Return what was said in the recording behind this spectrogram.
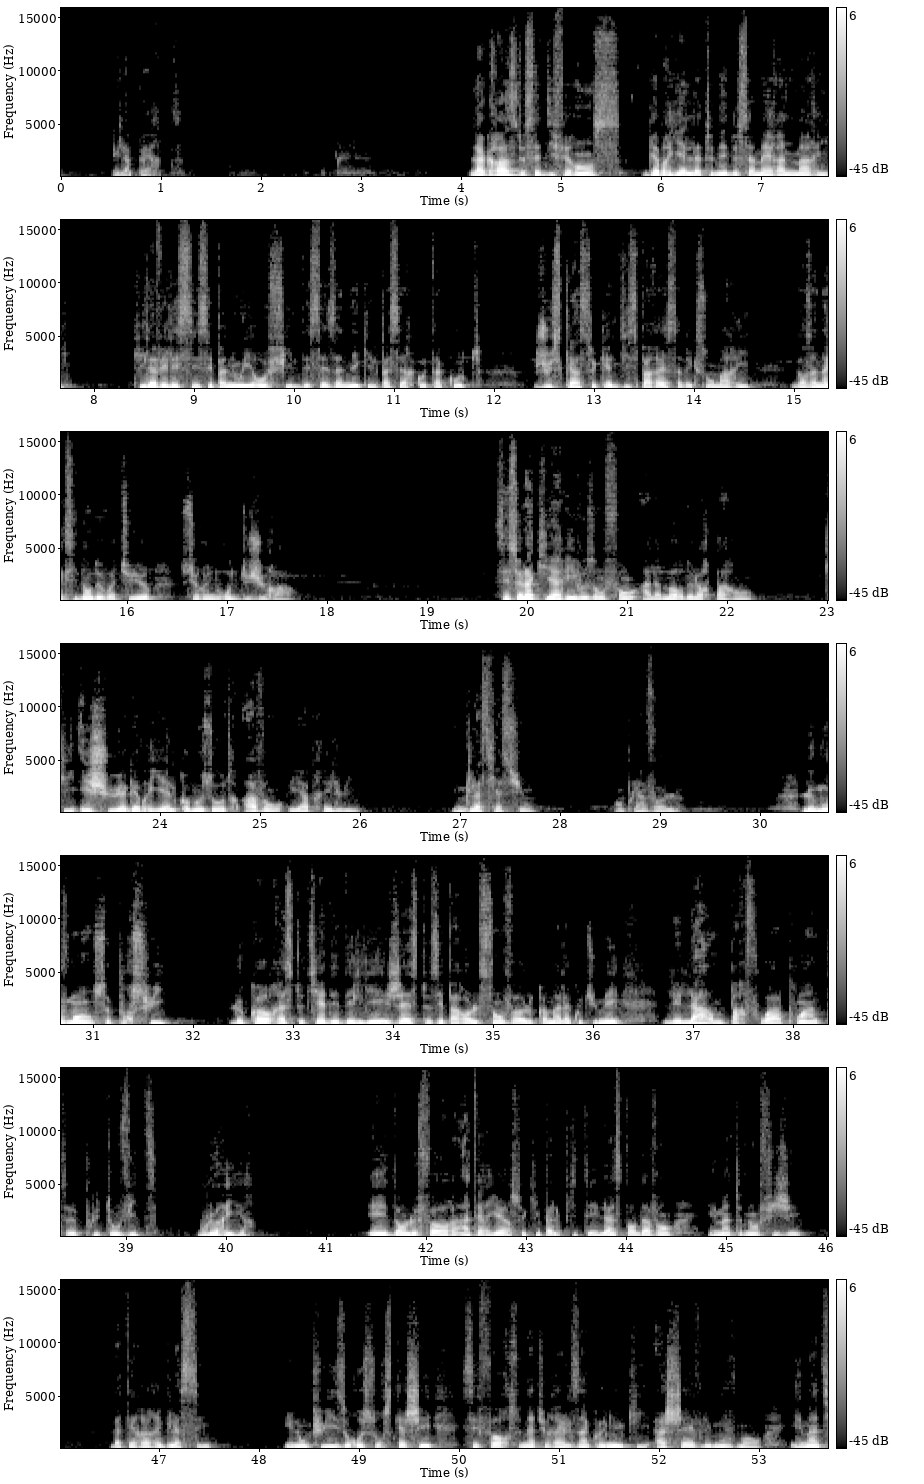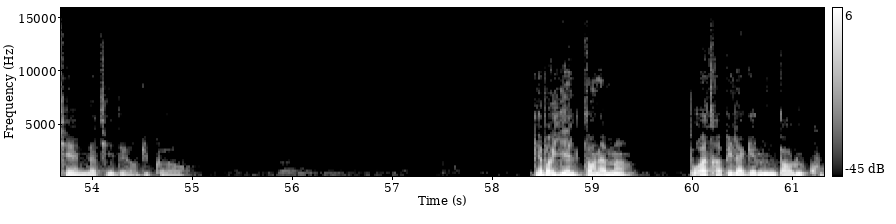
et la perte. La grâce de cette différence, Gabriel la tenait de sa mère Anne-Marie, qu'il avait laissé s'épanouir au fil des seize années qu'ils passèrent côte à côte, jusqu'à ce qu'elle disparaisse avec son mari dans un accident de voiture sur une route du Jura. C'est cela qui arrive aux enfants à la mort de leurs parents, qui échut à Gabriel comme aux autres avant et après lui. Une glaciation en plein vol. Le mouvement se poursuit, le corps reste tiède et délié, gestes et paroles s'envolent comme à l'accoutumée, les larmes parfois pointent plutôt vite, ou le rire. Et dans le fort intérieur, ce qui palpitait l'instant d'avant est maintenant figé. La terreur est glacée, et l'on puise aux ressources cachées ces forces naturelles inconnues qui achèvent les mouvements et maintiennent la tiédeur du corps. Gabriel tend la main pour attraper la gamine par le cou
